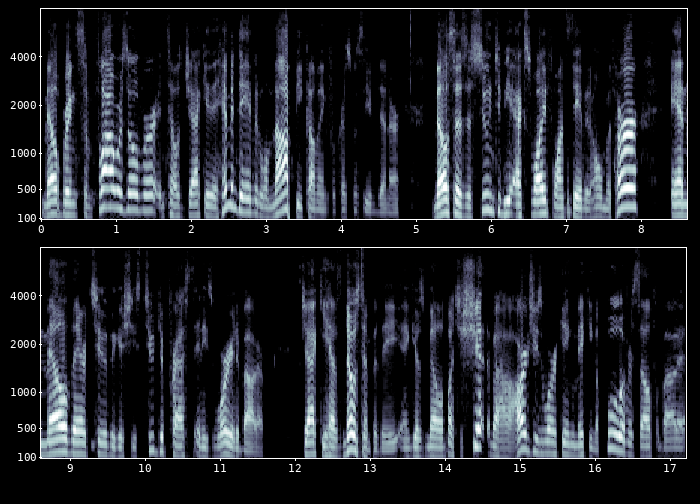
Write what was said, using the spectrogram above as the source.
Mel brings some flowers over and tells Jackie that him and David will not be coming for Christmas Eve dinner. Mel says his soon to be ex wife wants David home with her and Mel there too because she's too depressed and he's worried about her. Jackie has no sympathy and gives Mel a bunch of shit about how hard she's working, making a fool of herself about it.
